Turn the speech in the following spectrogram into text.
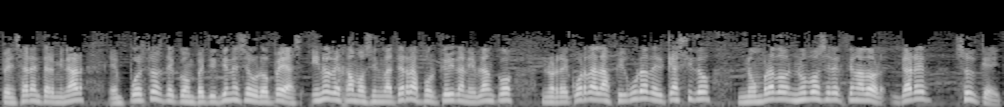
pensar en terminar en puestos de competiciones europeas. Y no dejamos Inglaterra porque hoy Dani Blanco nos recuerda la figura del que ha sido nombrado nuevo seleccionador, Gareth Southgate.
